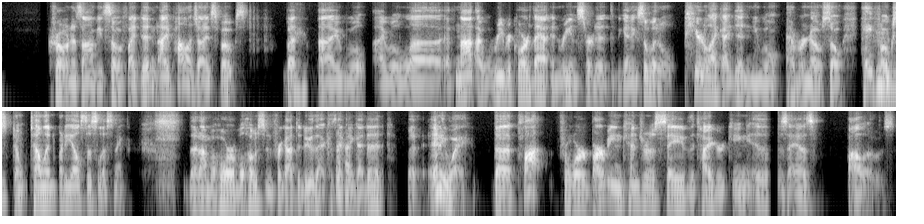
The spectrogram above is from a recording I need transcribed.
Corona Zombies. So if I didn't, I apologize, folks. But I will. I will. Uh, if not, I will re-record that and reinsert it at the beginning, so it'll appear like I did, and you won't ever know. So hey, folks, don't tell anybody else that's listening that I'm a horrible host and forgot to do that because I think I did. But anyway, the plot for Barbie and Kendra Save the Tiger King is as follows.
